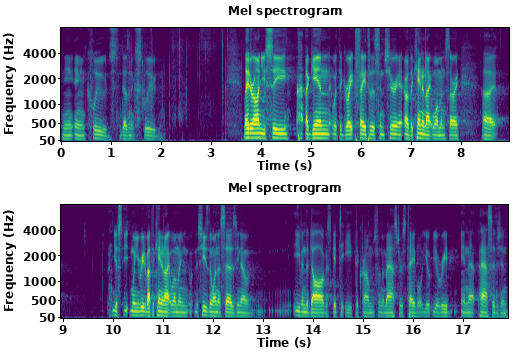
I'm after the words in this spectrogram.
and he, he includes, doesn't exclude. Later on, you see again with the great faith of the centurion or the Canaanite woman. Sorry, uh, just when you read about the Canaanite woman, she's the one that says, you know, even the dogs get to eat the crumbs from the master's table. You, will read in that passage, and,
